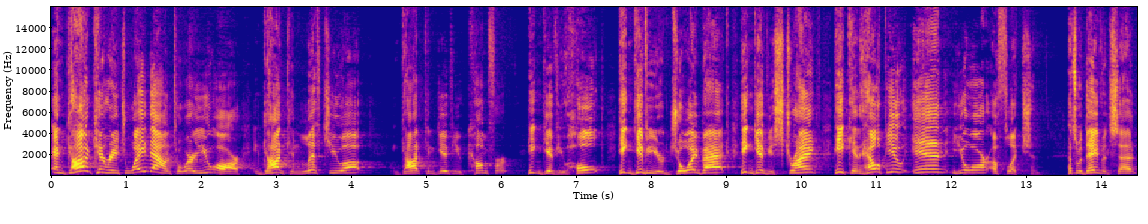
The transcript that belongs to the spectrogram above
and God can reach way down to where you are and God can lift you up and God can give you comfort. He can give you hope. He can give you your joy back. He can give you strength. He can help you in your affliction. That's what David said.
